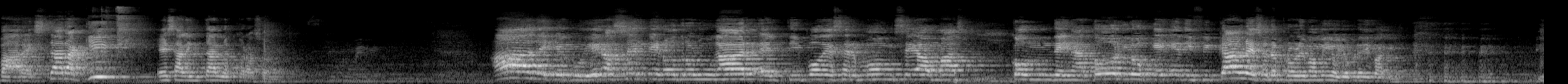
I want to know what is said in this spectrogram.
para estar aquí es alentar los corazones. Ah, de que pudiera ser que en otro lugar el tipo de sermón sea más condenatorio que edificable, eso no es problema mío, yo predico aquí.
